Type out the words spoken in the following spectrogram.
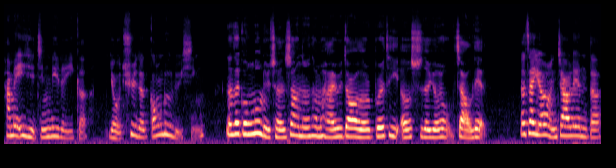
他们一起经历了一个有趣的公路旅行。那在公路旅程上呢，他们还遇到了 Birdie 儿时的游泳教练。那在游泳教练的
